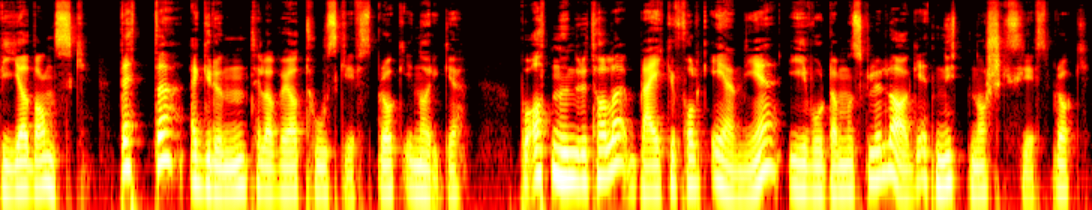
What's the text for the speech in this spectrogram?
via dansk. Dette er grunnen til at vi har to skriftspråk i Norge. På 1800-tallet ble ikke folk enige i hvordan man skulle lage et nytt norsk skriftspråk.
